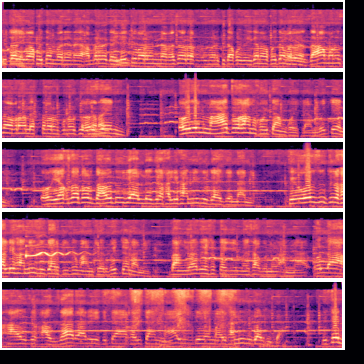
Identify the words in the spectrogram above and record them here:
কিতা দিবা কইতাম পারেন না আমরা গাইলেই তো পারেন না মেসা মানে কিতা কইবা এখানে আর কইতাম পারেন যা মনে হচ্ছে আপনারা লিখতে পারেন কোনো অসুবিধা নাই। ওই যেন মা তো কান কইতাম কইতাম বুঝছেন ওই এক জাতর দাও দুই আনলে যে খালি পানি যোগাইছে নানি। তে ও জুতির খালি ফানি যোগার কিছু মানুষের বুঝছ না বাংলাদেশে থাকি মেসা বোনের আন্না ওলা খাও যে, খাও যার আর কিতা কইতাম মাই মাই ফানি জুগার কিতা বুঝছেন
